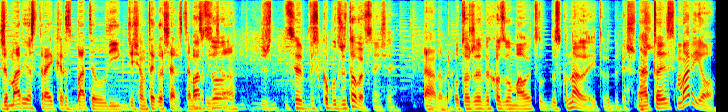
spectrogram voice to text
że Mario Strikers Battle League 10 czerwca Bardzo Switcha. ż- wysokobudżetowe w sensie. A, dobra. Bo to, że wychodzą małe, to doskonale i to wiesz. A to jest Mario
